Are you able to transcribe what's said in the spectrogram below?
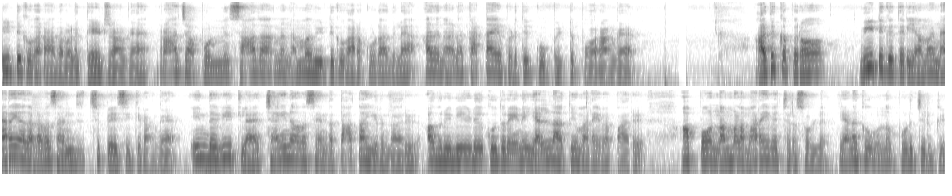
வீட்டுக்கு வராதவளை தேடுறாங்க. ராஜா பொண்ணு சாதாரண நம்ம வீட்டுக்கு வரக்கூடாதுல. அதனால கட்டாயப்படுத்தி கூப்பிட்டு போகிறாங்க அதுக்கப்புறம் வீட்டுக்கு தெரியாமல் நிறைய தடவை சந்திச்சு பேசிக்கிறாங்க. இந்த வீட்டில் சைனாவை சேர்ந்த தாத்தா இருந்தார். அவர் வீடு குதிரைன்னு எல்லாத்தையும் மறை வைப்பார். அப்போது நம்மளை மறை வச்சிட சொல்லு. எனக்கு ஒன்று பிடிச்சிருக்கு.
